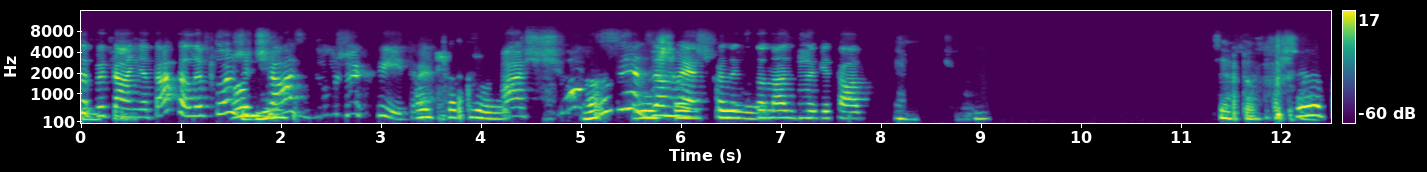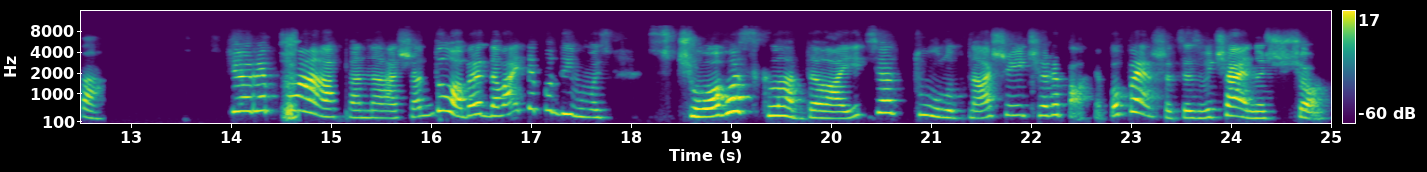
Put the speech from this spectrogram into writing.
запитання, так? Але в той же час дуже хитре. А що це за мешканець до нас завітав? Це хто? Шипа. Черепаха наша. Добре, давайте подивимось, з чого складається тулуб нашої черепахи. По-перше, це, звичайно, що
